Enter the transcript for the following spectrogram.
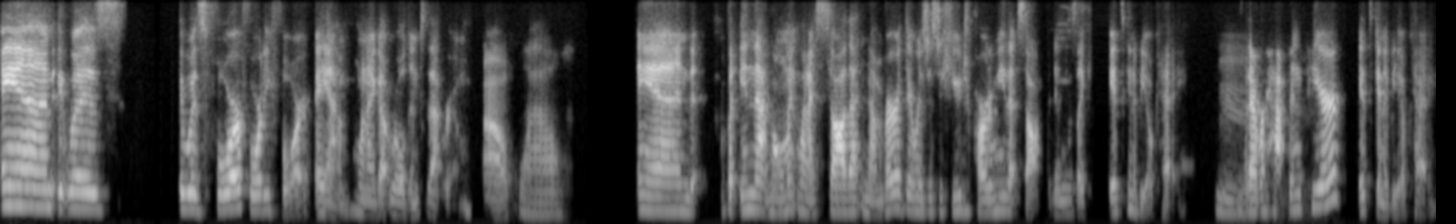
And it was it was 4:44 a.m. when I got rolled into that room. Wow. Wow. And but in that moment when I saw that number, there was just a huge part of me that softened and was like, it's gonna be okay. Mm. Whatever happens here, it's gonna be okay.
